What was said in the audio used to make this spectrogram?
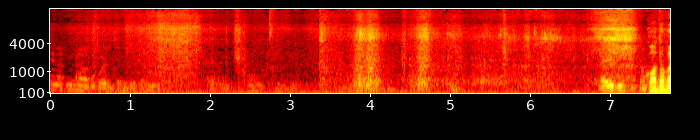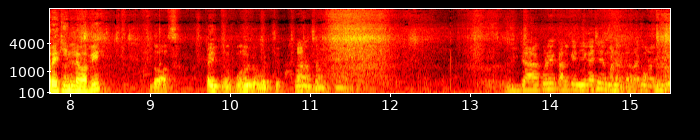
এই দিচ্ছি কত করে কিনলে ভাবি? দশ। এই পনেরো বলছে আচ্ছা। কুড়ি টাকা করে কালকে নিয়ে গেছে মানে দাদাকে বলে রেখেছি।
